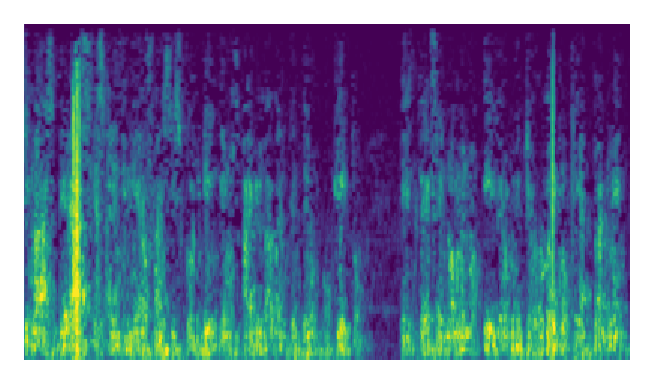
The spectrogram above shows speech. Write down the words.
muchísimas gracias al ingeniero Francisco Ring que nos ha ayudado a entender un poquito este fenómeno hidrometeorológico que actualmente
